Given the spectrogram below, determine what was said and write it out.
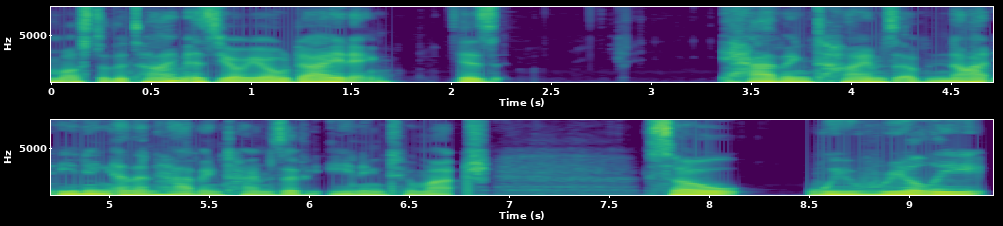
most of the time is yo yo dieting, is having times of not eating and then having times of eating too much. So we really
